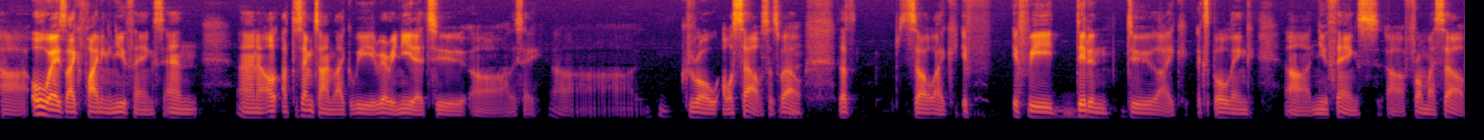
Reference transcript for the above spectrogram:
uh, always like finding new things and and at the same time like we really needed to uh, let's say uh, grow ourselves as well. That's so like if if we didn't do like exploring uh, new things uh, from myself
